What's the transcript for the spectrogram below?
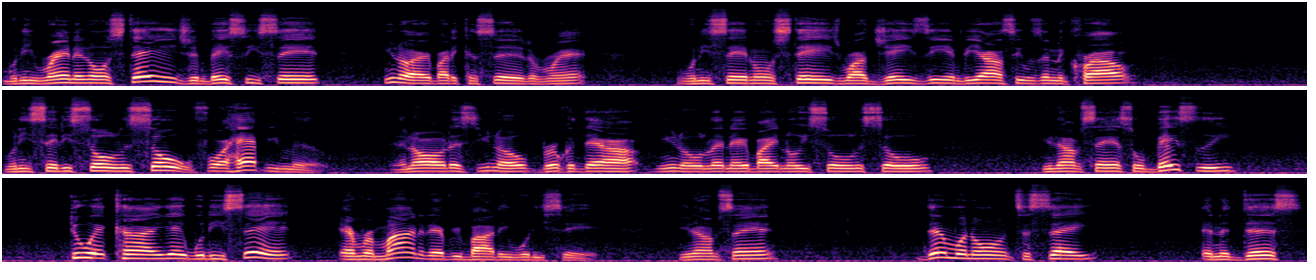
When he ran it on stage and basically said, you know, everybody considered a rant when he said on stage while Jay Z and Beyonce was in the crowd, when he said he sold his soul for a Happy Meal and all this, you know, broke it down, you know, letting everybody know he sold his soul. You know what I'm saying? So basically, threw at Kanye what he said and reminded everybody what he said. You know what I'm saying? Then went on to say in the diss,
